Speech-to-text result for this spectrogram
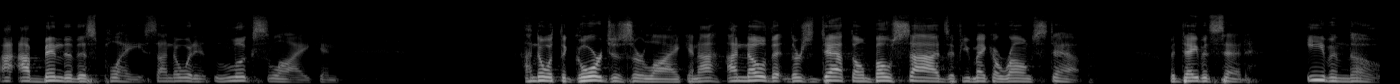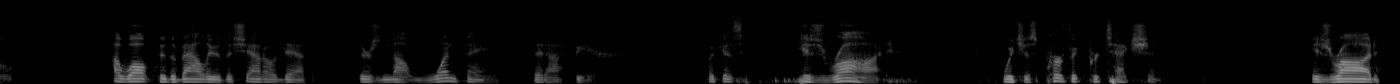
I, I've been to this place. I know what it looks like. And I know what the gorges are like. And I, I know that there's death on both sides if you make a wrong step. But David said, even though I walk through the valley of the shadow of death, there's not one thing that I fear. Because his rod, which is perfect protection, his rod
